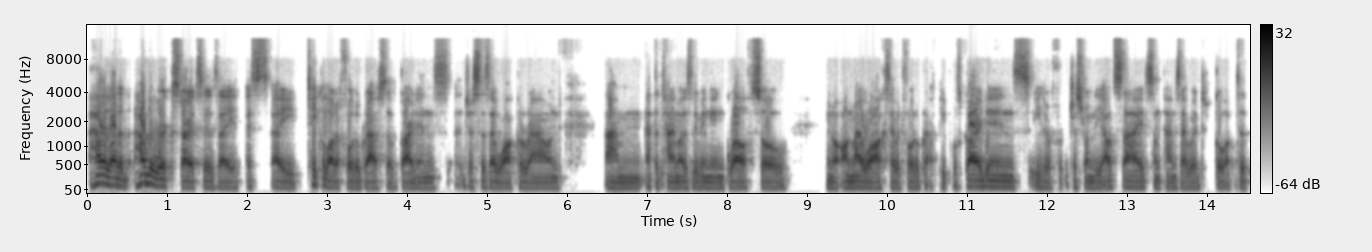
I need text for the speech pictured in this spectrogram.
how a lot of how the work starts is I, I, I take a lot of photographs of gardens just as I walk around. Um, at the time, I was living in Guelph, so you know, on my walks, I would photograph people's gardens, either for, just from the outside. Sometimes I would go up to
